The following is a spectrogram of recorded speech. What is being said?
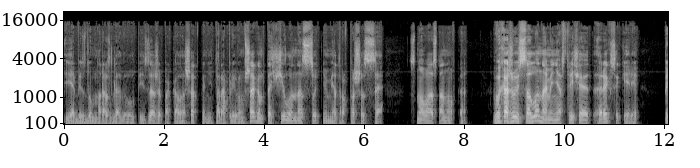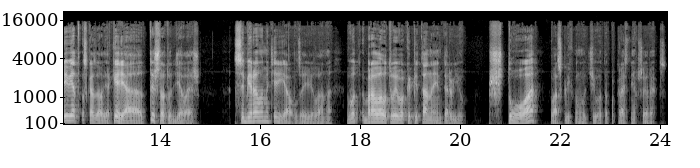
Я бездумно разглядывал пейзажи, пока лошадка неторопливым шагом тащила нас сотню метров по шоссе. Снова остановка. Выхожу из салона, а меня встречают Рекс и Керри. «Привет», — сказал я. «Керри, а ты что тут делаешь?» «Собирала материал», — заявила она. «Вот брала у твоего капитана интервью». «Что?» — воскликнул от чего-то покрасневший Рекс.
